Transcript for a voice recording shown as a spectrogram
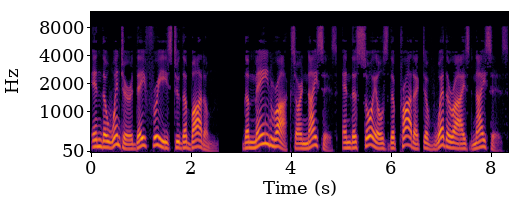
In the winter they freeze to the bottom. The main rocks are gneisses, and the soils the product of weatherized gneisses.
